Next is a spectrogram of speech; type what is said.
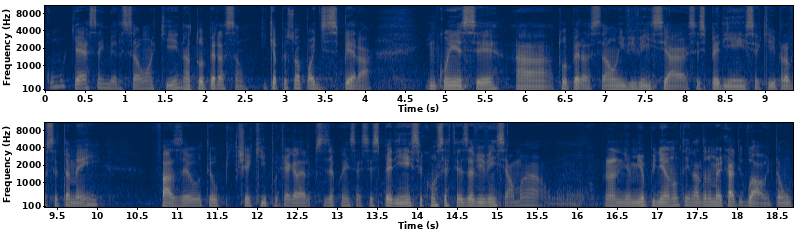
como que é essa imersão aqui na tua operação? O que, que a pessoa pode esperar em conhecer a tua operação, em vivenciar essa experiência aqui para você também fazer o teu pitch aqui, porque a galera precisa conhecer essa experiência e com certeza vivenciar uma, na minha opinião, não tem nada no mercado igual. Então,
